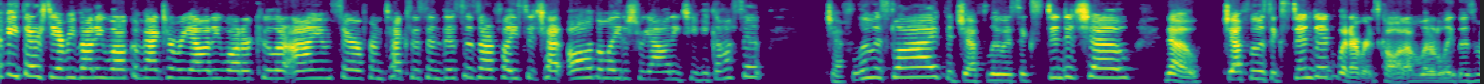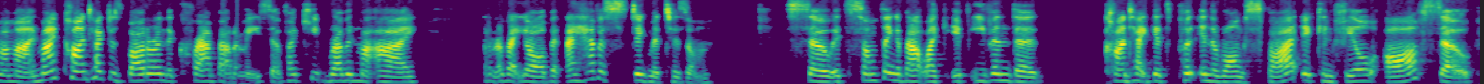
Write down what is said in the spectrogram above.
Happy Thursday, everybody. Welcome back to Reality Water Cooler. I am Sarah from Texas, and this is our place to chat all the latest reality TV gossip. Jeff Lewis Live, the Jeff Lewis Extended Show. No, Jeff Lewis Extended, whatever it's called. I'm literally losing my mind. My contact is bothering the crap out of me. So if I keep rubbing my eye, I don't know about y'all, but I have astigmatism. So it's something about like if even the contact gets put in the wrong spot, it can feel off. So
